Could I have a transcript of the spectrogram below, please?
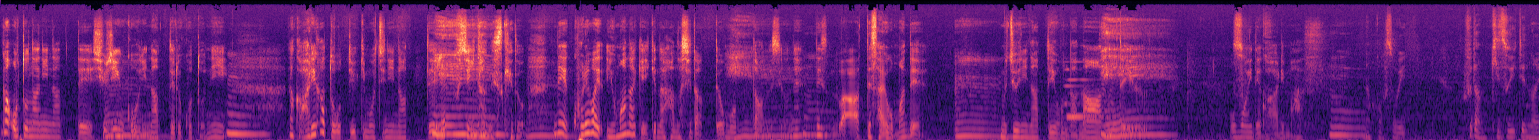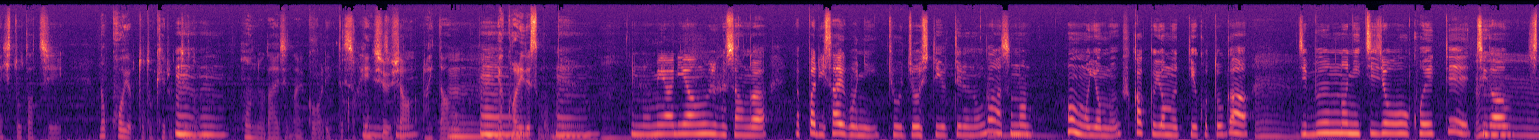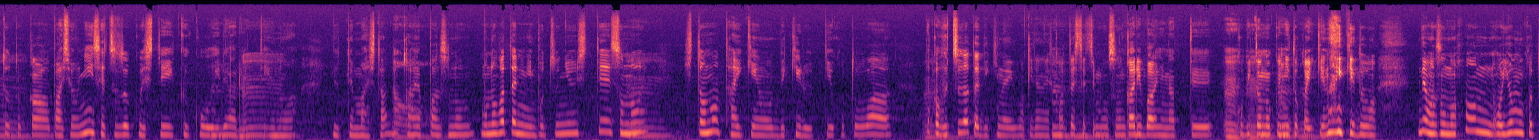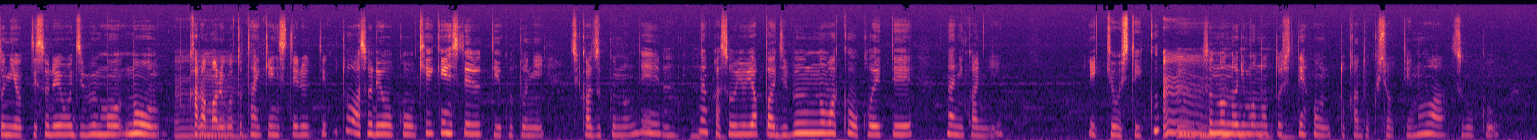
が大人になって主人公になってることにうん。なんかありがとうっていう気持ちになって不思議なんですけど、うん。でこれは読まなきゃいけない話だって思ったんですよね。へ。ーでわーって最後までうん。夢中になって読んだなってへいうー。思い出があります。うん。なんかそういう普段気づいてない人たちの声を届けるってうんいうのも本の大事な役割っていうかそうですね。編集者ライターうのん。役割ですもんね。うん。こうん。のメアリアン・ウルフさんがやっぱり最後に強調して言ってるのが、その本を読む深く読むっていうことがうん。自分の日常を超えて違う人とか場所に接続していく行為であるっていうのは言ってました。だからやっぱその物語に没入してその人の体験をできるっていうことはなんか普通だったらできないわけじゃないですか、うん。私たちもそのガリバーになってうん。小人の国とか行けないけど、でもその本を読むことによってそれを自分も脳から丸ごと体験してるっていうことはそれをこう経験してるっていうことに近づくので、なんかそういうやっぱ自分の枠を超えて何かに越境していく、うん。その乗り物として本とか読書っていうのはすごく、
